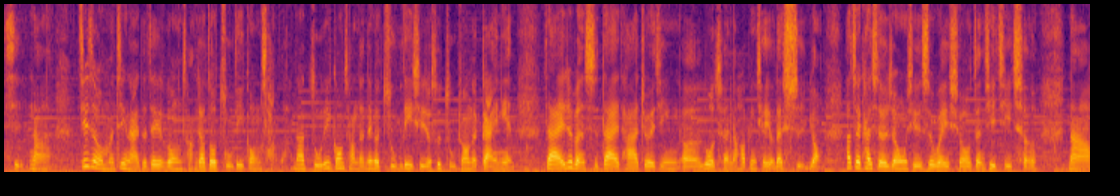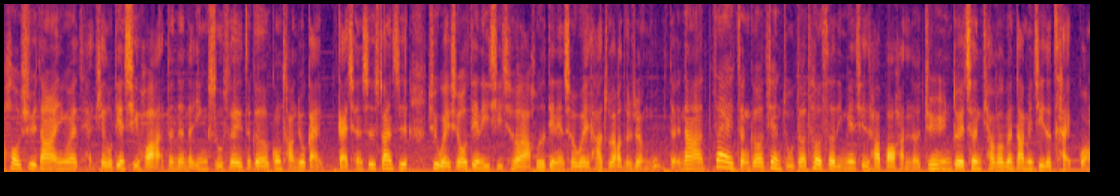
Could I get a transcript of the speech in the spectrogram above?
是，那接着我们进来的这个工厂叫做主力工厂了。那主力工厂的那个主力其实就是组装的概念，在日本时代它就已经呃落成，然后并且有在使用。它最开始的任务其实是维修蒸汽机车，那后续当然因为铁路电气化等等的因素，所以这个工厂就改改成是算是去维修电力汽车啊或者电联车为它主要的任务。对，那在整个建筑的特色里面，其实它包含了均匀对称、挑高跟大面积的采光。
